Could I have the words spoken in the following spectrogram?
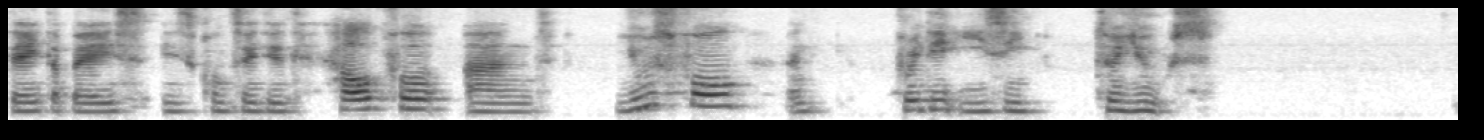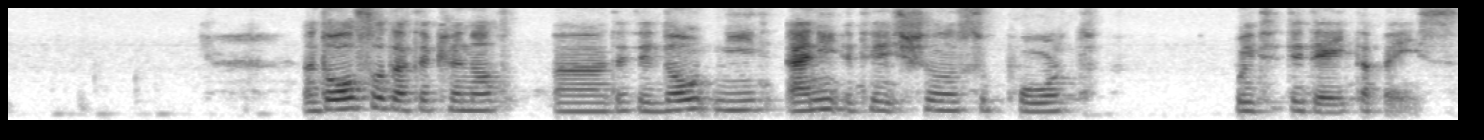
database is considered helpful and useful and pretty easy to use. And also that they cannot uh, that they don't need any additional support with the database.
